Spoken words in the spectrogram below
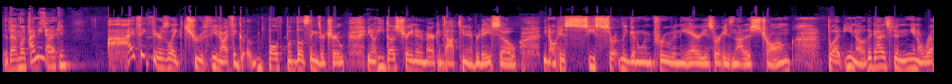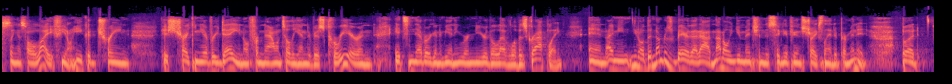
that much? I in mean, I- striking? I think there's like truth. You know, I think both of those things are true. You know, he does train at American Top Team every day, so you know his he's certainly going to improve in the areas where he's not as strong. But you know, the guy's been you know wrestling his whole life. You know, he could train his striking every day. You know, from now until the end of his career, and it's never going to be anywhere near the level of his grappling. And I mean, you know, the numbers bear that out. Not only you mentioned the significant strikes landed per minute, but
